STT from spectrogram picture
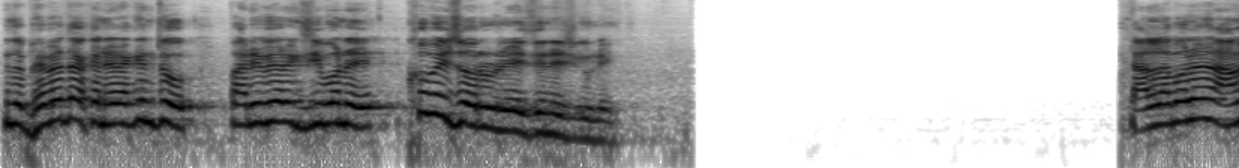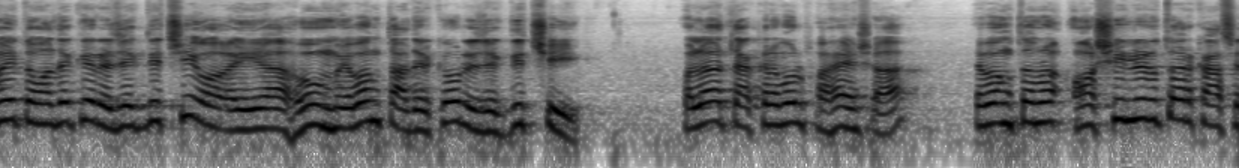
কিন্তু ভেবে দেখেন, এরা কিন্তু পারিবারিক জীবনে খুবই জরুরি এই জিনিসগুলি। আল্লাহ বলেন, আমি তোমাদেরকে রেজেক্ট দিচ্ছি, ও ইয়া হুম, এবং তাদেরকেও রেজেক্ট দিচ্ছি। ওলা তাকরাবুল ফাহেসা এবং তোমরা অশ্লীলতার কাছে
